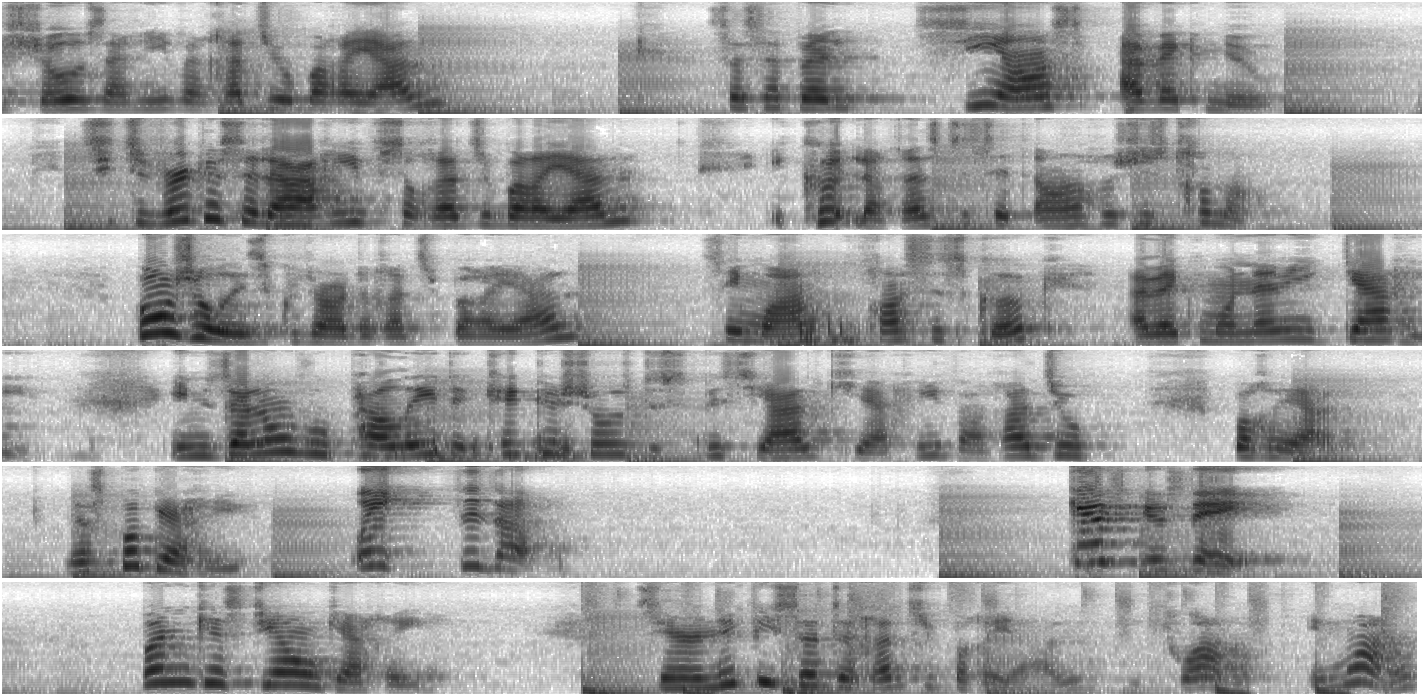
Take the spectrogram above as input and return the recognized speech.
Savais-tu qu'une nouvelle chose arrive à Radio Boréal? Ça s'appelle Science avec nous. Si tu veux que cela arrive sur Radio Boréal, écoute le reste de cet enregistrement. Bonjour les écouteurs de Radio Boréal, c'est moi, Francis Cook, avec mon ami Gary, et nous allons vous parler de quelque chose de spécial qui arrive à Radio Boréal. N'est-ce pas Gary? Oui, c'est ça. Qu'est-ce que c'est? Bonne question, Gary. C'est un épisode de Radio Boréal, de toi hein, et moi. hein.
